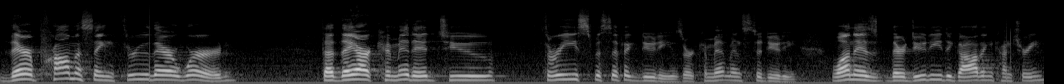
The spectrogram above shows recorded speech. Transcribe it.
they're promising through their word that they are committed to three specific duties or commitments to duty. One is their duty to God and country,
